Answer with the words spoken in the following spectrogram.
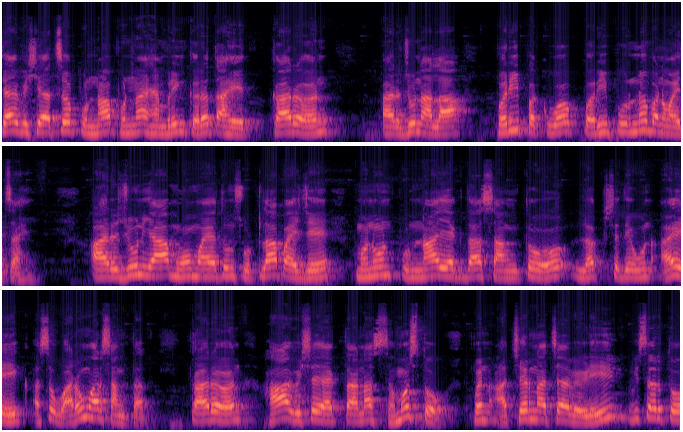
त्या विषयाचं पुन्हा पुन्हा हॅमरिंग करत आहेत कारण अर्जुनाला परिपक्व परिपूर्ण बनवायचं आहे. अर्जुन या मोहमायातून सुटला पाहिजे म्हणून पुन्हा एकदा सांगतो लक्ष देऊन ऐक असं वारंवार सांगतात. कारण हा विषय ऐकताना समजतो पण आचरणाच्या वेळी विसरतो.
